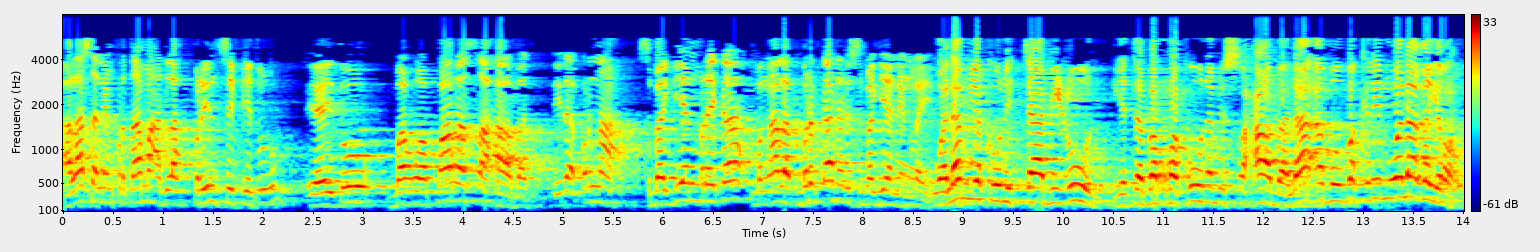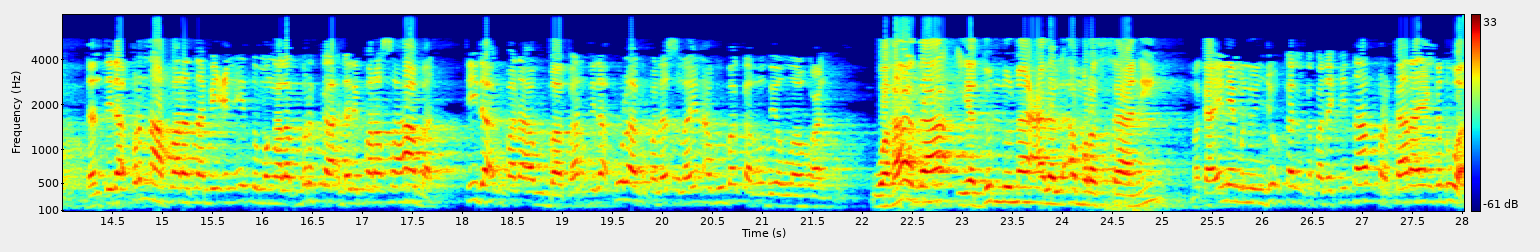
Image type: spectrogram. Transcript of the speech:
alasan yang pertama adalah prinsip itu yaitu bahwa para sahabat tidak pernah sebagian mereka mengalap berkah dari sebagian yang lain. Walam yakunit tabi'un yatabarrakun bis sahaba la Abu Bakr wala ghairah. Dan tidak pernah para tabi'in itu mengalap berkah dari para sahabat, tidak kepada Abu Bakar, tidak pula kepada selain Abu Bakar radhiyallahu anhu. Wa hadha yadulluna 'ala al-amr ats-tsani. Maka ini menunjukkan kepada kita perkara yang kedua.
